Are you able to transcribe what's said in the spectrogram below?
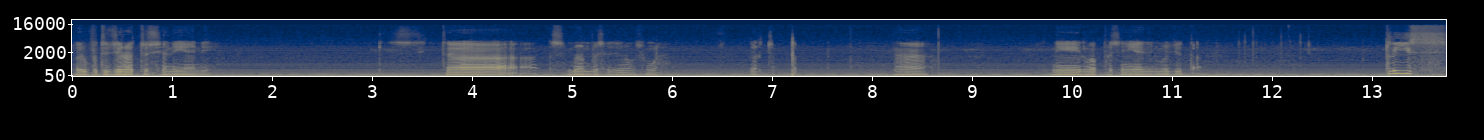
2700 ya nih ya nih. Kita 19 aja langsung lah biar cepet nah ini 5 persennya 5 juta. Please.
